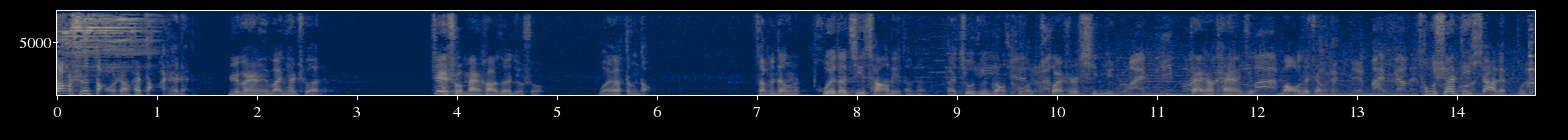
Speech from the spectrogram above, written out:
当时岛上还打着呢，日本人没完全撤呢。这时候麦克阿瑟就说：“我要登岛，怎么登呢？回到机舱里头呢，把旧军装脱了，换身新军装，戴上太阳镜，帽子正着，从舷梯下来不久，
